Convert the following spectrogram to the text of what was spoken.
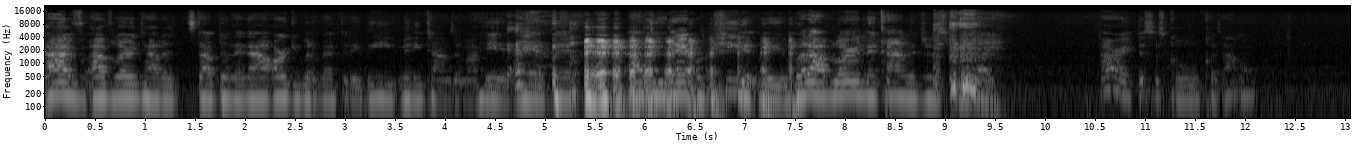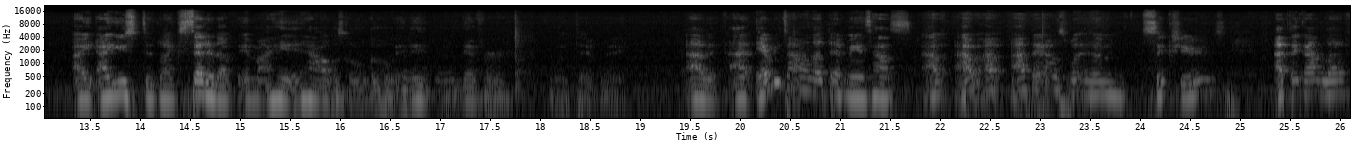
I've I've learned how to stop doing that. Now I argue with them after they leave many times in my head. I have that. I do that repeatedly, but I've learned to kind of just be like, all right, this is cool because I don't. I I used to like set it up in my head how it was gonna go, and it never went that way. I, I every time I left that man's house, I I, I I think I was with him six years. I think I left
